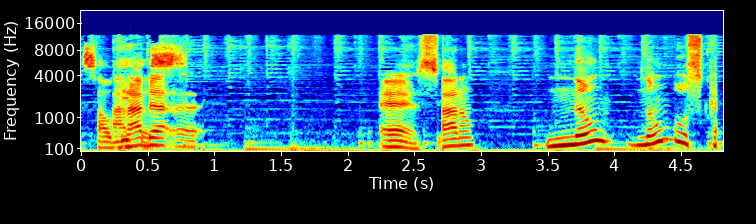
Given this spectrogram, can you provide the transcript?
Sauditas. Arábia é, é citaram, não não buscaram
